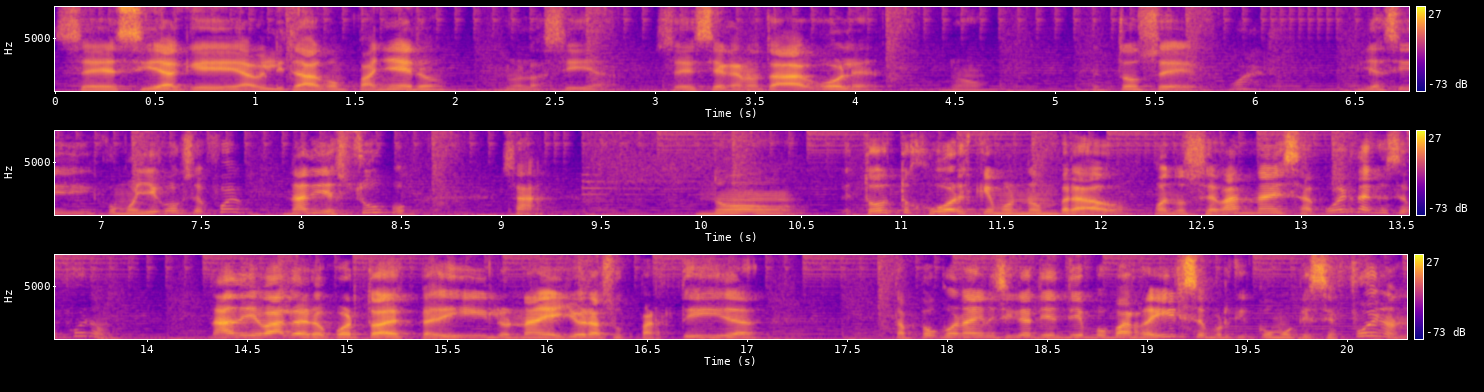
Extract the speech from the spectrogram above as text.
Se decía que habilitaba compañeros, no lo hacía. Se decía que anotaba goles, no. Entonces, bueno, y así como llegó se fue. Nadie supo. O sea, no. Todos estos jugadores que hemos nombrado, cuando se van, nadie se acuerda que se fueron. Nadie va al aeropuerto a despedirlos, nadie llora sus partidas. Tampoco nadie ni siquiera tiene tiempo para reírse porque como que se fueron.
